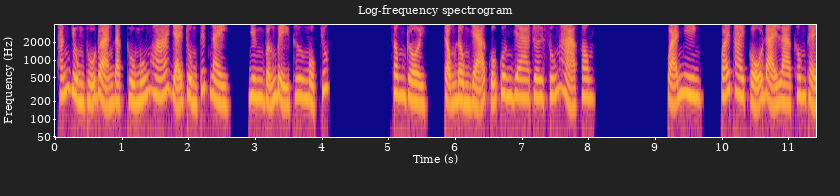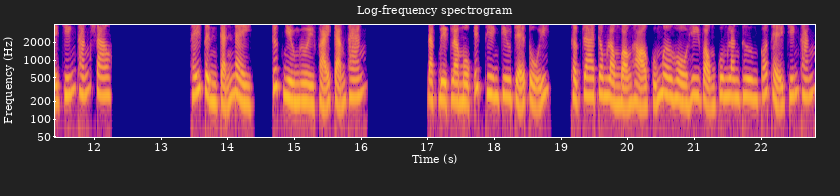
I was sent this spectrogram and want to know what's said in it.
Hắn dùng thủ đoạn đặc thù muốn hóa giải trùng kích này, nhưng vẫn bị thương một chút. Xong rồi, trọng đồng giả của quân gia rơi xuống hạ phong. Quả nhiên, quái thai cổ đại là không thể chiến thắng sao? Thấy tình cảnh này, rất nhiều người phải cảm thán. Đặc biệt là một ít thiên kiêu trẻ tuổi, thật ra trong lòng bọn họ cũng mơ hồ hy vọng quân lăng thương có thể chiến thắng.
